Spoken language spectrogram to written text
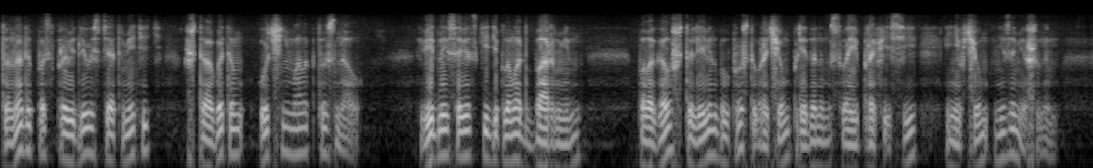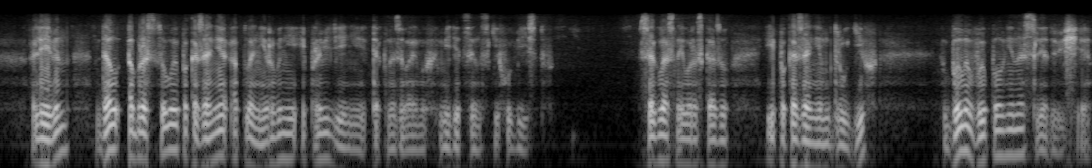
то надо по справедливости отметить, что об этом очень мало кто знал. Видный советский дипломат Бармин полагал, что Левин был просто врачом, преданным своей профессии и ни в чем не замешанным. Левин дал образцовые показания о планировании и проведении так называемых медицинских убийств. Согласно его рассказу и показаниям других, было выполнено следующее.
